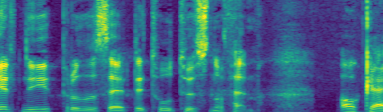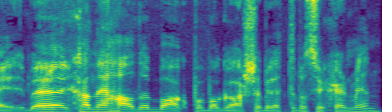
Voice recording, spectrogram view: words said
Helt ny, produsert i 2005. Ok, men kan jeg ha det bakpå bagasjebrettet på sykkelen min?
